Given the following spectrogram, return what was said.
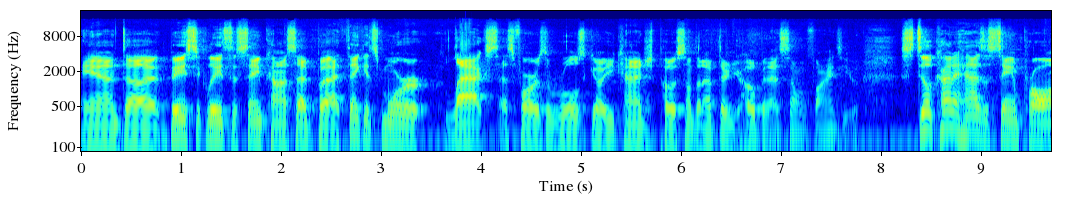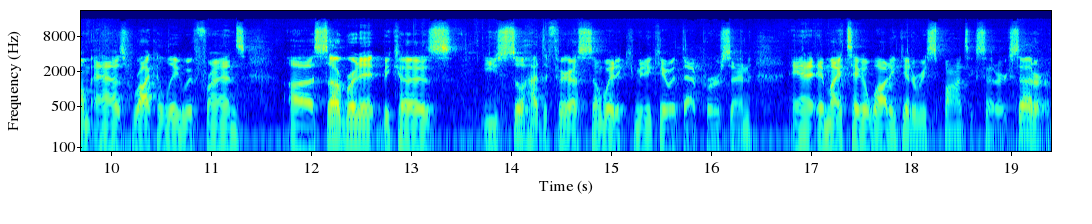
and uh, basically it's the same concept, but I think it's more lax as far as the rules go. You kind of just post something up there, and you're hoping that someone finds you. Still, kind of has the same problem as Rocket League with friends uh, subreddit because you still have to figure out some way to communicate with that person, and it might take a while to get a response, et cetera, et cetera.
